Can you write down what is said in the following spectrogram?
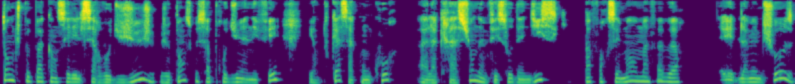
tant que je peux pas canceller le cerveau du juge, je pense que ça produit un effet, et en tout cas, ça concourt à la création d'un faisceau d'indices qui n'est pas forcément en ma faveur. Et la même chose,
